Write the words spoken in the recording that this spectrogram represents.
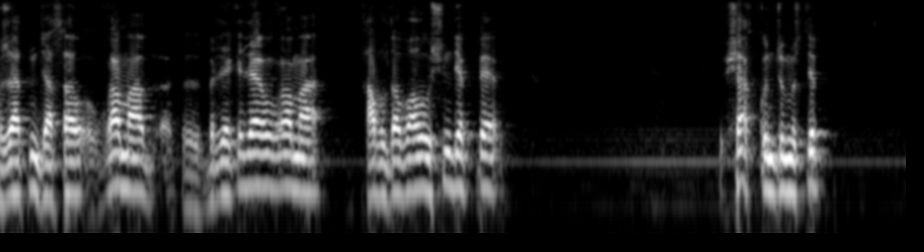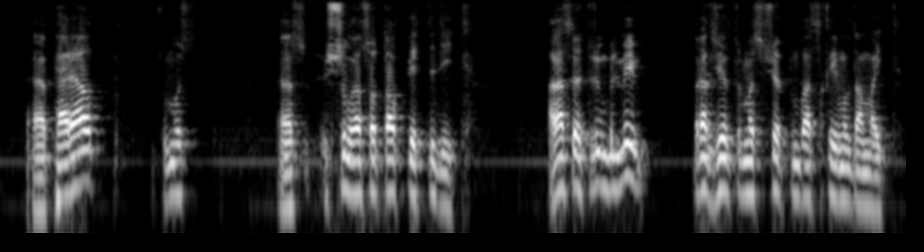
құжатын жасауға ма бірдеңелеуға ма қабылдап алу үшін деп пе? Үш ақ күн жұмыс істеп ә, алып жұмыс үш жылға сотталып кетті дейді рас өтірігін білмеймін бірақ жер тұрмаса шөптің басы қимылдамайды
